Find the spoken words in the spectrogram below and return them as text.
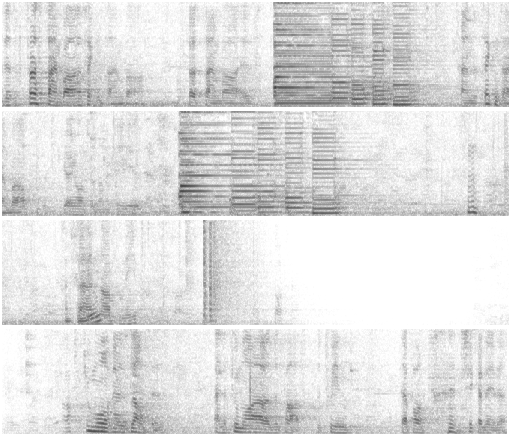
there's a first time bar and a second time bar. The first time bar is. And the second time bar, because it's going on to another key, is. And now for me. After a few more of those glasses, and a few more hours had passed between Da Ponte and Chicaneda,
